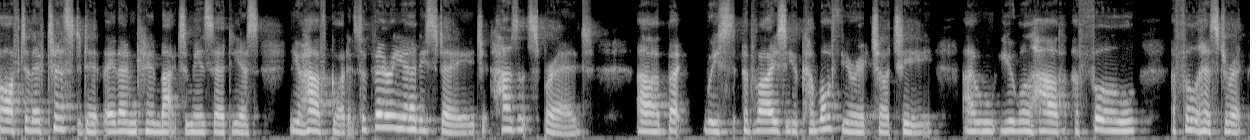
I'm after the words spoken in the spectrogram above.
after they've tested it, they then came back to me and said, Yes, you have got it. It's a very early stage, it hasn't spread. Uh, but we advise you come off your HRT and you will have a full a full, hysterect-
